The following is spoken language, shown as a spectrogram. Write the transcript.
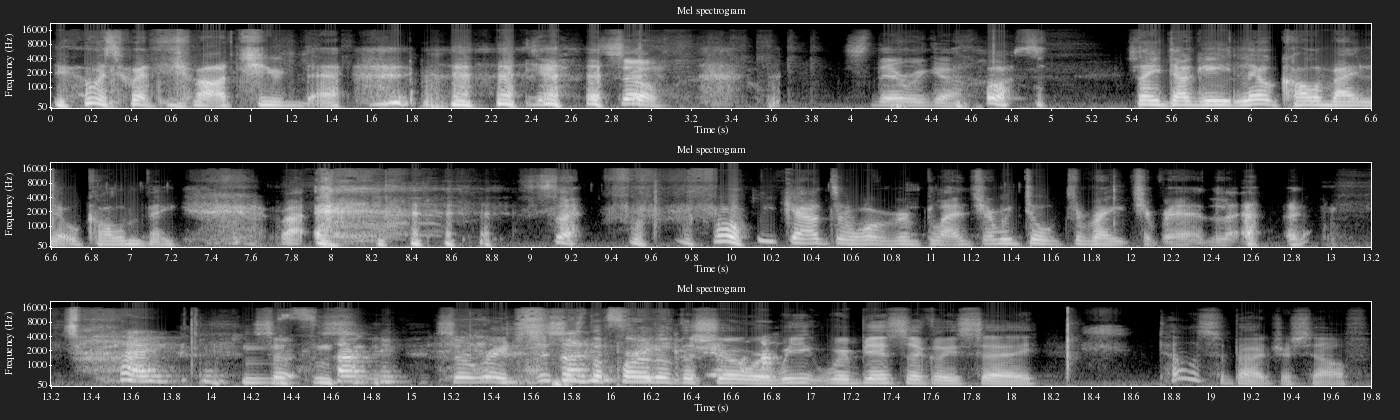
You almost went to our tune there. yeah. So, so there we go. Say, Dougie, little column A, little column B. Right. so, before we go to what we're playing, shall we talk to Rachel a bit? Hi. So, Sorry. so Rach, this is the part of the show where we we basically say, "Tell us about yourself,"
